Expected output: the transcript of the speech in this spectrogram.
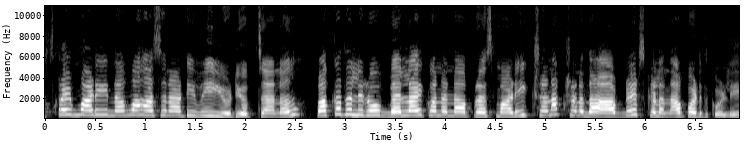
ಸಬ್ಸ್ಕ್ರೈಬ್ ಮಾಡಿ ನಮ್ಮ ಹಾಸನ ಟಿವಿ ಯೂಟ್ಯೂಬ್ ಚಾನಲ್. ಪಕ್ಕದಲ್ಲಿರೋ ಬೆಲ್ ಐಕಾನ್ ಅನ್ನ ಪ್ರೆಸ್ ಮಾಡಿ ಕ್ಷಣ ಕ್ಷಣದ ಅಪ್ಡೇಟ್ಸ್ ಗಳನ್ನ ಪಡೆದುಕೊಳ್ಳಿ.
